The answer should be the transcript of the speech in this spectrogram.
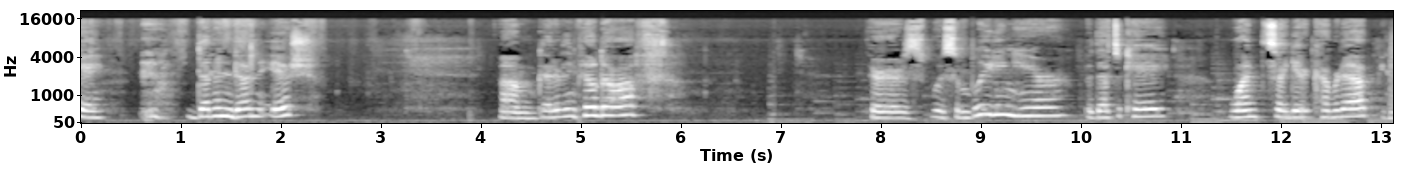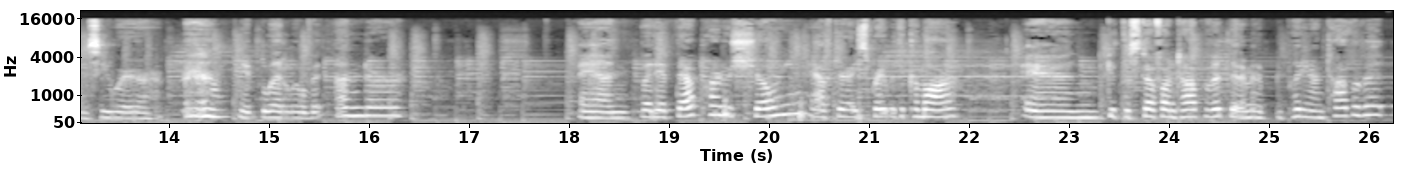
done and done-ish. Um, got everything peeled off. There's was some bleeding here, but that's okay. Once I get it covered up, you can see where it bled a little bit under. And, but if that part is showing after I spray it with the Kamar and get the stuff on top of it that I'm going to be putting on top of it,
